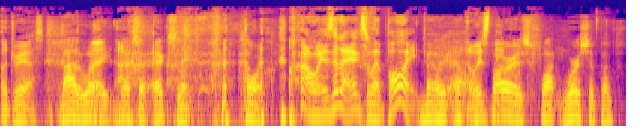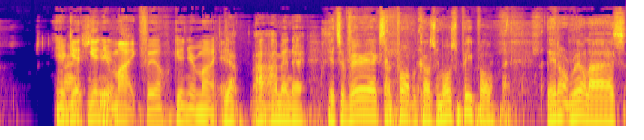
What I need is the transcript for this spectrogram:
address. By the way, But, uh, that's an excellent point. oh, is it an excellent point? But, uh, Oh, it's as far as what worship of, Here, get Christ get in your mic, Phil. Get in your mic. yeah, I, I'm in there. It's a very excellent point because most people, they don't realize,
